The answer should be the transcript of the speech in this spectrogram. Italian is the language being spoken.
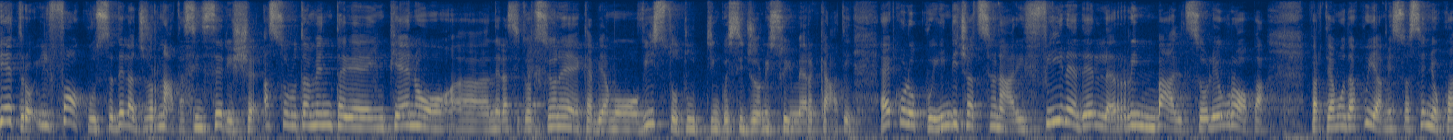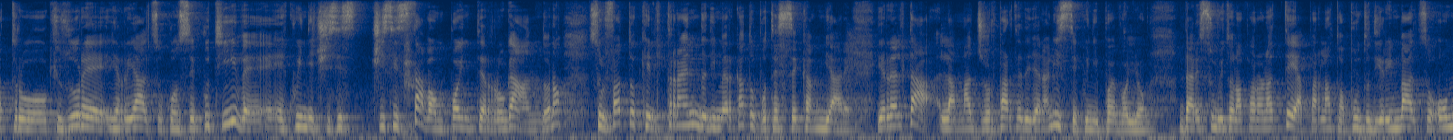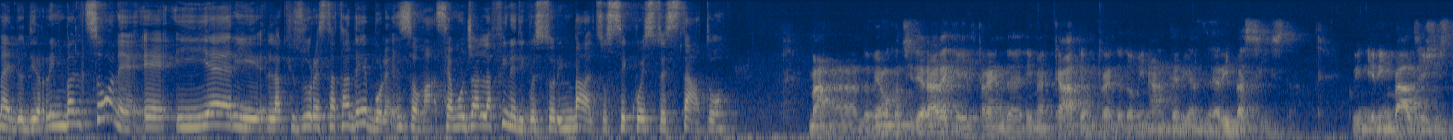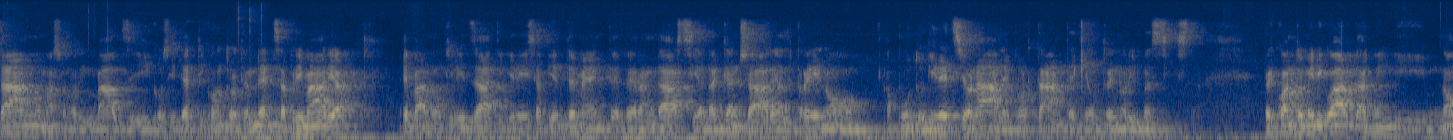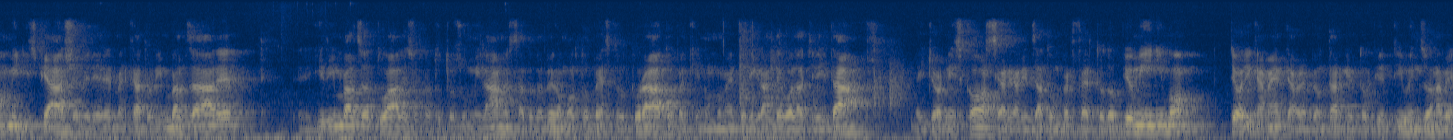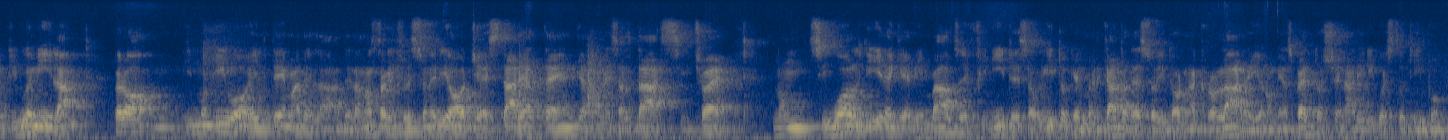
Pietro, il focus della giornata si inserisce assolutamente in pieno eh, nella situazione che abbiamo visto tutti in questi giorni sui mercati. Eccolo qui, indici azionari, fine del rimbalzo. L'Europa, partiamo da qui, ha messo a segno quattro chiusure in rialzo consecutive e quindi ci si, ci si stava un po' interrogando no? sul fatto che il trend di mercato potesse cambiare. In realtà la maggior parte degli analisti, quindi poi voglio dare subito la parola a te, ha parlato appunto di rimbalzo o meglio di rimbalzo alzone e ieri la chiusura è stata debole, insomma siamo già alla fine di questo rimbalzo, se questo è stato? Ma eh, dobbiamo considerare che il trend di mercato è un trend dominante ribassista, quindi i rimbalzi ci stanno, ma sono rimbalzi cosiddetti contro tendenza primaria e vanno utilizzati direi sapientemente per andarsi ad agganciare al treno appunto direzionale portante che è un treno ribassista. Per quanto mi riguarda, quindi non mi dispiace vedere il mercato rimbalzare. Eh, il rimbalzo attuale, soprattutto su Milano, è stato davvero molto ben strutturato perché in un momento di grande volatilità nei giorni scorsi ha realizzato un perfetto doppio minimo. Teoricamente avrebbe un target obiettivo in zona 22.000, però il motivo e il tema della, della nostra riflessione di oggi è stare attenti a non esaltarsi, cioè non si vuol dire che il rimbalzo è finito, esaurito, che il mercato adesso ritorna a crollare, io non mi aspetto scenari di questo tipo,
